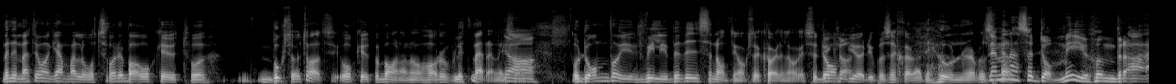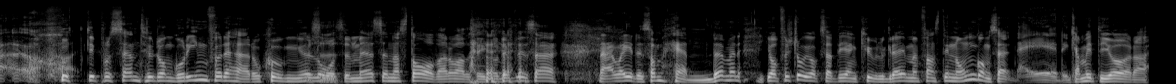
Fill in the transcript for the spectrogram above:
Men i och med att det var en gammal låt så var det bara att åka ut på bokstavligt talat åka ut på banan och ha roligt med den. Liksom. Ja. Och de ju, ville ju bevisa någonting också, curlinglaget. Så de bjöd ju på sig själva till 100%. Nej men alltså de är ju 170% hur de går in för det här och sjunger Precis. låten med sina stavar och allting. Och det blir så här, nej vad är det som händer? Men jag förstår ju också att det är en kul grej, men fanns det någon gång så här, nej det kan vi inte göra.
